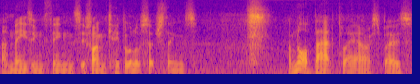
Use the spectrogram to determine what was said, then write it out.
amazing things, if I'm capable of such things. I'm not a bad player, I suppose.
